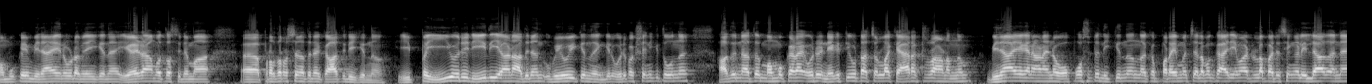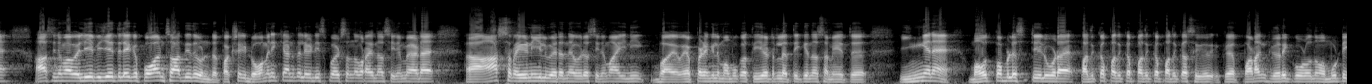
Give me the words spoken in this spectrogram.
മമ്മൂക്കയും വിനായകനോട് അഭിനയിക്കുന്ന ഏഴാമത്തെ സിനിമ പ്രദർശനത്തിന് കാത്തിരിക്കുന്നു. ഇപ്പം ഈ ഒരു രീതിയാണ് അതിനെ ഉപയോഗിക്കുന്നതെങ്കിൽ ഒരു പക്ഷേ എനിക്ക് തോന്നുന്നു അതിനകത്ത് മമ്മൂക്കയുടെ ഒരു നെഗറ്റീവ് ടച്ചുള്ള ക്യാരക്ടറാണെന്നും വിനായകനാണ് അതിന്റെ ഓപ്പോസിറ്റ് നിൽക്കുന്നതെന്നൊക്കെ പറയുമ്പോൾ ചിലപ്പോൾ കാര്യമായിട്ടുള്ള പരസ്യങ്ങളില്ലാതെ തന്നെ ആ സിനിമ വലിയ വിജയത്തിലേക്ക് പോകാൻ സാധ്യതയുണ്ട്. പക്ഷേ ഈ Dominic and the ladies purse എന്ന് പറയുന്ന സിനിമയുടെ ആ ശ്രേണിയിൽ വരുന്ന ഒരു സിനിമ ഇനി എപ്പോഴെങ്കിലും നമുക്ക് തിയേറ്ററിൽ എത്തിക്കുന്ന സമയത്ത് ഇങ്ങനെ മൗത്ത് പബ്ലിസിറ്റിയിലൂടെ പതുക്കെ പതുക്കെ പതുക്കെ പതുക്കെ പടം കയറിക്കോളുന്ന മമ്മൂട്ടി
